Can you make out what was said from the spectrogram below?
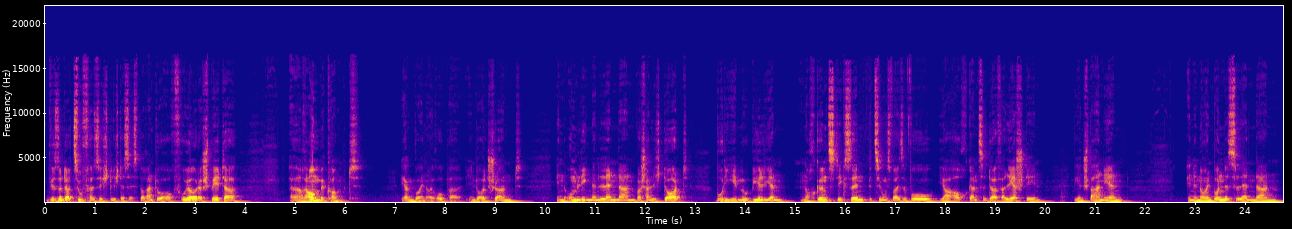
wir sind da zuversichtlich, dass Esperanto auch früher oder später äh, Raum bekommt. Irgendwo in Europa, in Deutschland, in umliegenden Ländern, wahrscheinlich dort, wo die Immobilien noch günstig sind, beziehungsweise wo ja auch ganze Dörfer leer stehen, wie in Spanien, in den neuen Bundesländern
